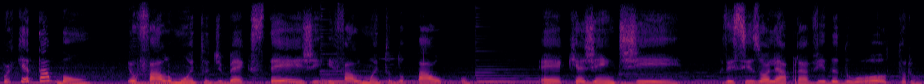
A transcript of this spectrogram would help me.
Porque tá bom. Eu falo muito de backstage e falo muito do palco. É que a gente precisa olhar para a vida do outro,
